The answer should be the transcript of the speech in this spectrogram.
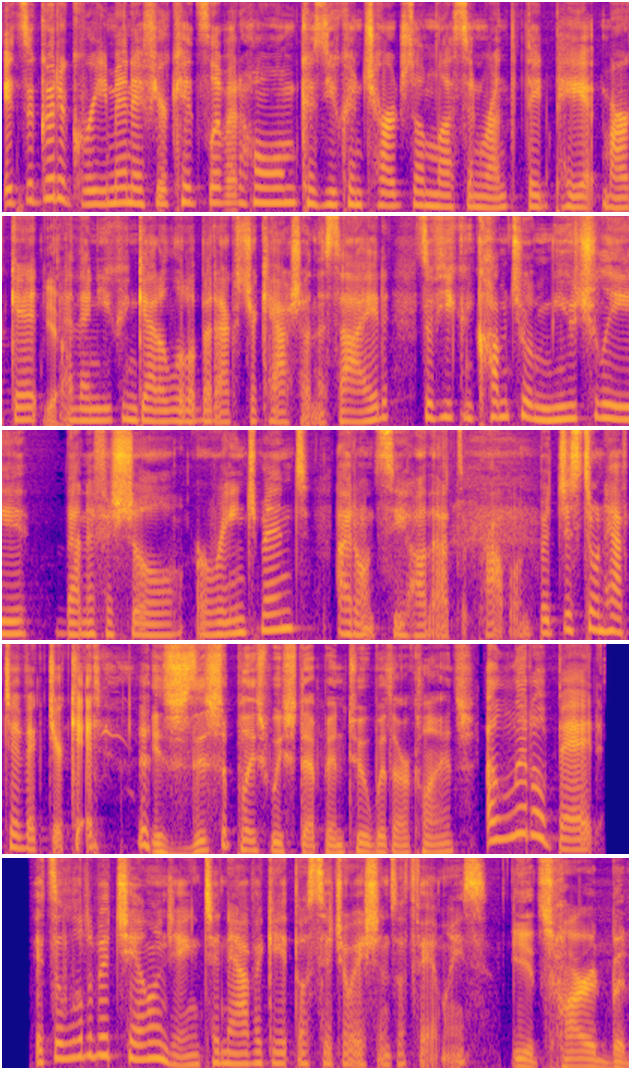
it's a good agreement if your kids live at home because you can charge them less in rent that they'd pay at market. Yeah. And then you can get a little bit extra cash on the side. So if you can come to a mutually beneficial arrangement, I don't see how that's a problem. But just don't have to evict your kid. Is this a place we step into with our clients? a little bit. It's a little bit challenging to navigate those situations with families. It's hard, but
